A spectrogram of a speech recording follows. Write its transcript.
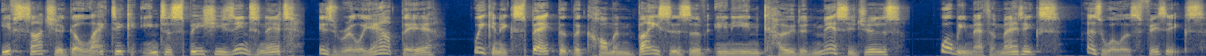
If such a galactic interspecies internet is really out there, we can expect that the common basis of any encoded messages will be mathematics, as well as physics.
